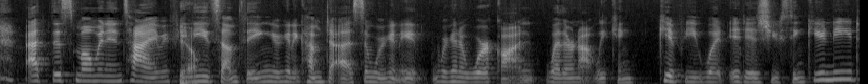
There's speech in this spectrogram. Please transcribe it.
At this moment in time, if you Yeah. need something, you're going to come to us and we're going to we're going to work on whether or not we can give you what it is you think you need.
